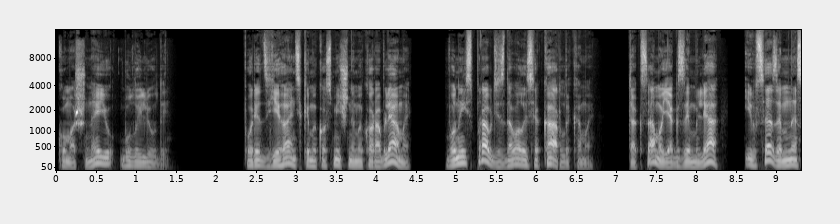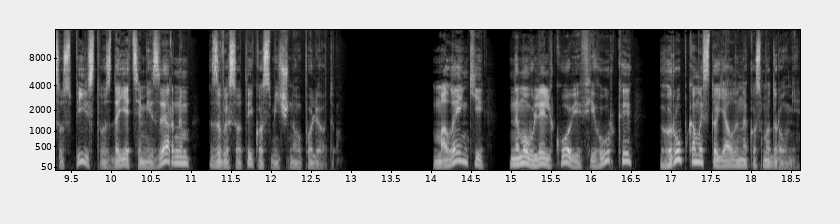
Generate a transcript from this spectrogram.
Комашнею були люди. Поряд з гігантськими космічними кораблями вони й справді здавалися карликами, так само як Земля і все земне суспільство здається мізерним з висоти космічного польоту. Маленькі, немов лялькові фігурки групками стояли на космодромі.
